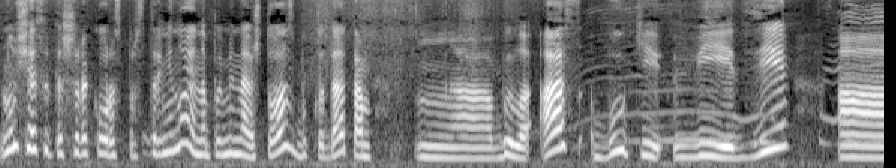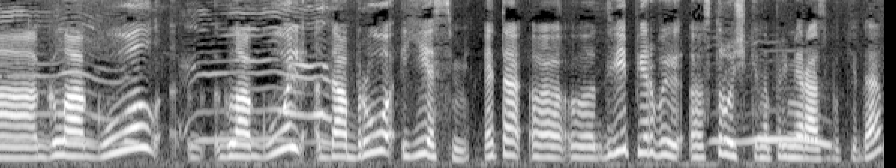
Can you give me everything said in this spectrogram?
Ну, сейчас это широко распространено. Я напоминаю, что азбука, да, там а, было ас, буки, веди, а, глагол, глаголь, добро, есмь. Это а, две первые э, строчки, например, азбуки, да?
